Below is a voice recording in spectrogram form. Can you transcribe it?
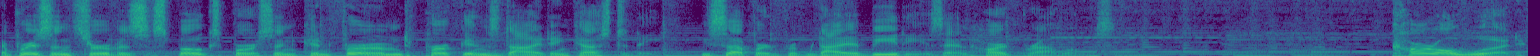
A prison service spokesperson confirmed Perkins died in custody. He suffered from diabetes and heart problems. Carl Wood,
